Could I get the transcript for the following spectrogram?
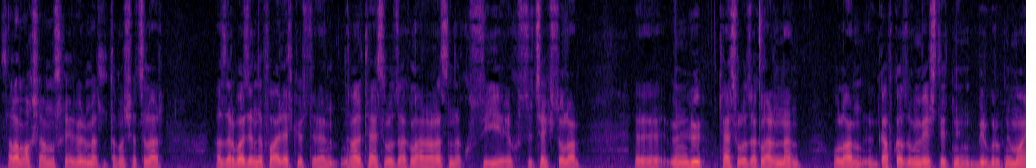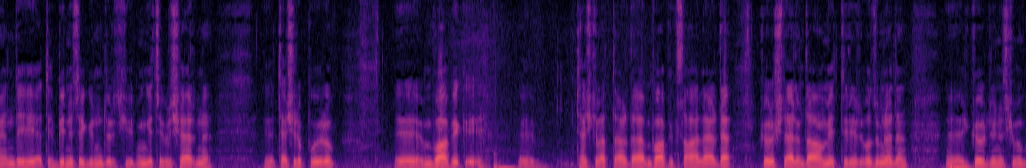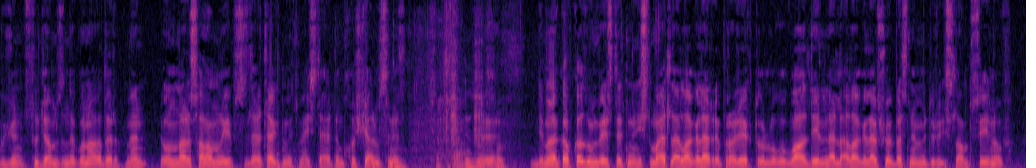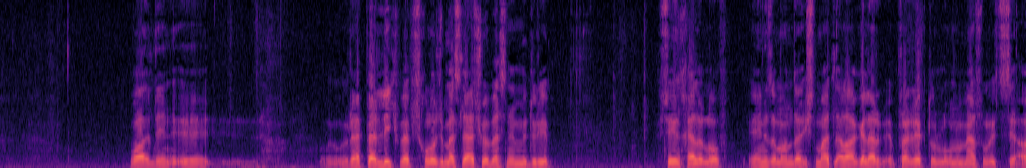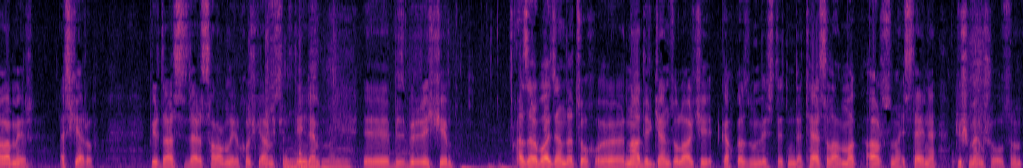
Salam, axşamınız xeyir, hörmətli tamaşaçılar. Azərbaycanda fəaliyyət göstərən ali təhsil ocaqları arasında xüsusi yeri, xüsusi çəkisi olan e, ünlü təhsil ocaqlarından olan Qafqaz Universitetinin bir qrup nümayəndə heyəti bir neçə gündür ki, Mingəçevir şəhərinə e, təşrif buyurub. E, müvafiq e, e, təşkilatlarda, müvafiq sahələrdə görüşlərini davam etdirir. O cümlədən gördüyünüz kimi bugün studiyamızın da qonağıdır. Mən onları salamlayıb sizlərə təqdim etmək istərdim. Xoş gəlmisiniz. Deməli, Qafqaz Universitetinin İctimaiyyətlə Əlaqələr Prorektorluğu, Valideynlərlə Əlaqələr Şöbəsinin müdiri İslam Hüseynov, Valideyn e, Rəhbərlik və Psixoloji Məsləhət Şöbəsinin müdiri Hüseyn Xəlilov, eyni zamanda İctimaiyyətlə Əlaqələr Prorektorluğunun məsuliyyətçisi Amir Əskərov. Bir daha sizləri salamlayır, xoş gəlmisiniz deyirəm. E, biz bilirik ki, Azərbaycanda çox e, nadir gənc olar ki, Qafqaz Universitetində təhsil almaq arzusuna, istəyinə düşməmiş olsun.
